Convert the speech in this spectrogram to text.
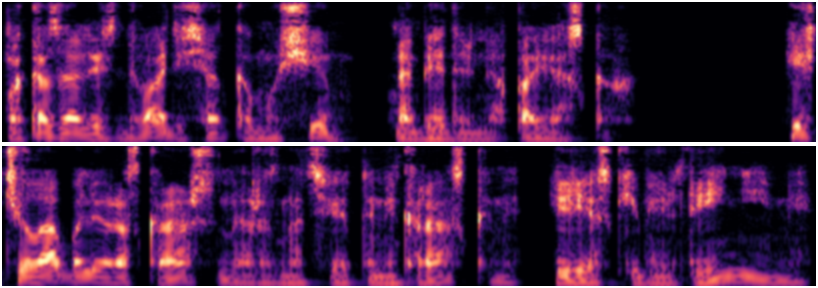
оказались два десятка мужчин на бедренных повязках. Их тела были раскрашены разноцветными красками и резкими линиями.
